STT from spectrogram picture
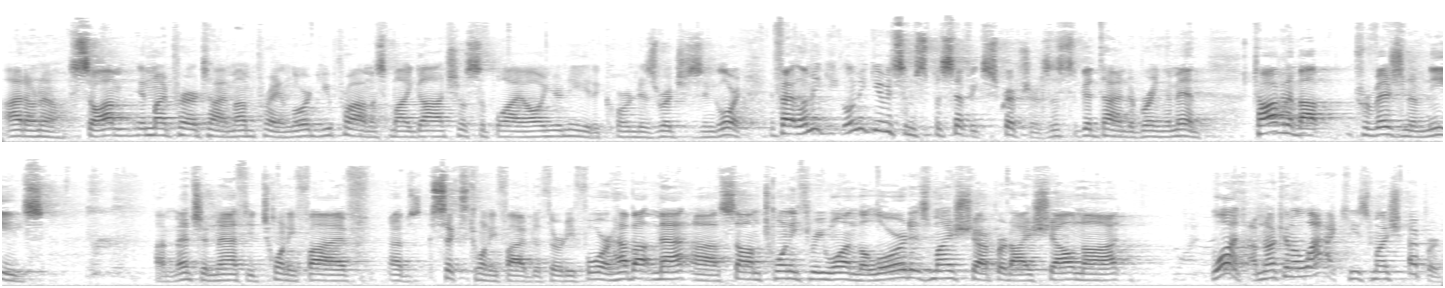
I don't know. So I'm in my prayer time, I'm praying, Lord, you promise my God shall supply all your need according to his riches and glory. In fact, let me, let me give you some specific scriptures. This is a good time to bring them in. Talking about provision of needs. I mentioned Matthew 25, uh, 6 25 to 34. How about Matt, uh, Psalm 23 1? The Lord is my shepherd, I shall not want. I'm not going to lack. He's my shepherd.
